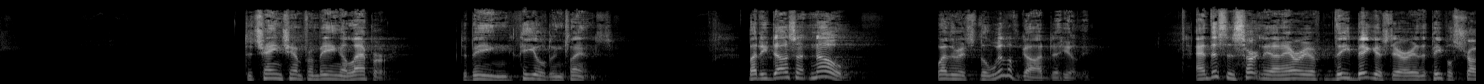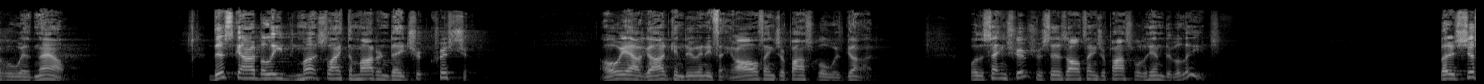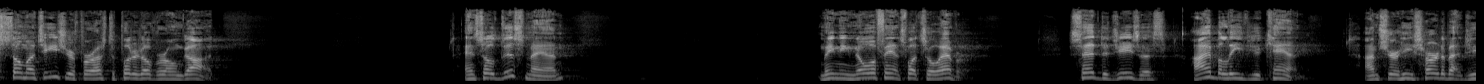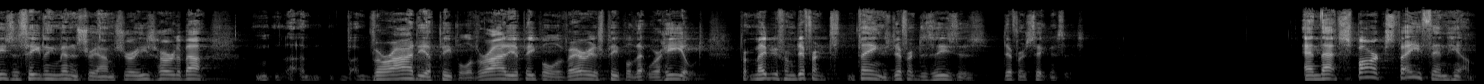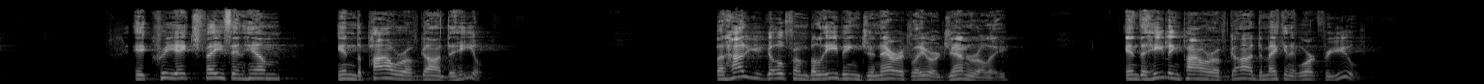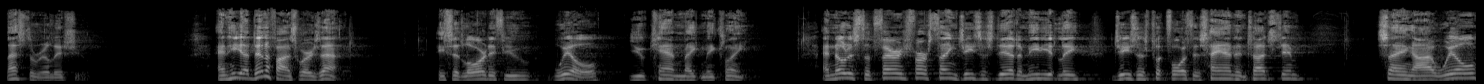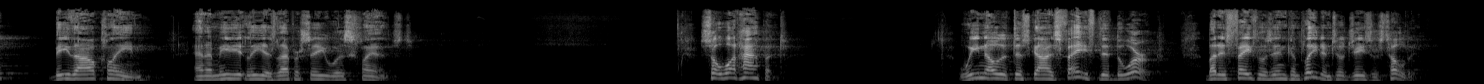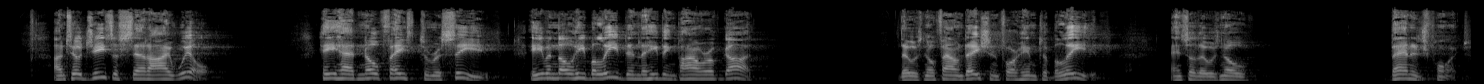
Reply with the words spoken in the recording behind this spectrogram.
to change him from being a leper to being healed and cleansed. But he doesn't know whether it's the will of God to heal him. And this is certainly an area, the biggest area that people struggle with now. This guy believed much like the modern day Christian. Oh, yeah, God can do anything. All things are possible with God. Well, the same scripture says all things are possible to him that believes. But it's just so much easier for us to put it over on God. And so this man, meaning no offense whatsoever, said to Jesus, I believe you can. I'm sure he's heard about Jesus' healing ministry. I'm sure he's heard about uh, a variety of people, a variety of people, various people that were healed, maybe from different things, different diseases, different sicknesses. And that sparks faith in him. it creates faith in him in the power of God to heal. But how do you go from believing generically or generally in the healing power of God to making it work for you? That's the real issue. And he identifies where he's at. He said, Lord, if you will, you can make me clean. And notice the very first thing Jesus did immediately, Jesus put forth his hand and touched him, saying, I will be thou clean. And immediately his leprosy was cleansed. So, what happened? We know that this guy's faith did the work, but his faith was incomplete until Jesus told him. Until Jesus said, I will. He had no faith to receive, even though he believed in the healing power of God. There was no foundation for him to believe, and so there was no vantage point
